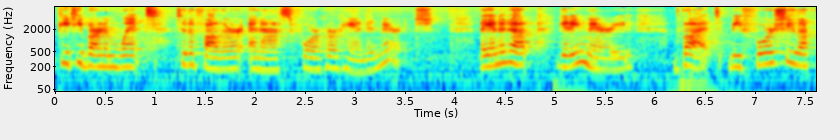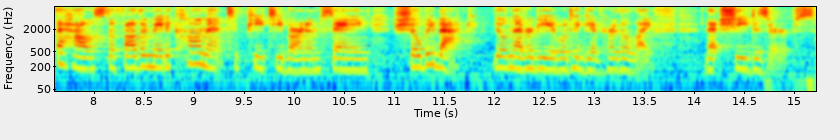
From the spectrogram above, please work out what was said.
P.T. Barnum went to the father and asked for her hand in marriage. They ended up getting married, but before she left the house, the father made a comment to P.T. Barnum saying, She'll be back. You'll never be able to give her the life that she deserves.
